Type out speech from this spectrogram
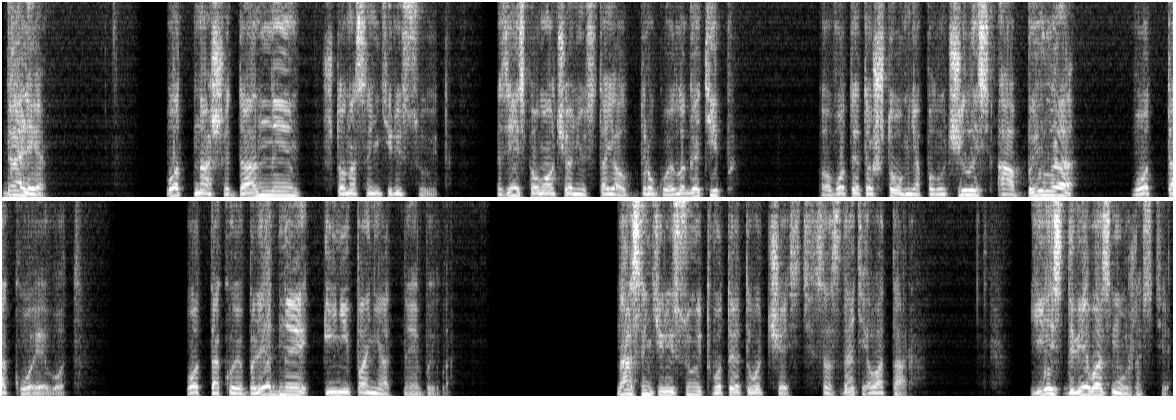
Далее. Вот наши данные, что нас интересует. Здесь по умолчанию стоял другой логотип, вот это что у меня получилось, а было вот такое вот. Вот такое бледное и непонятное было. Нас интересует вот эта вот часть, создать аватар. Есть две возможности.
